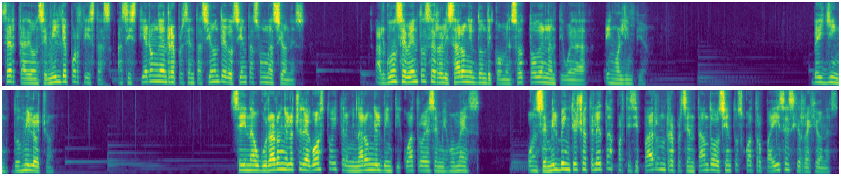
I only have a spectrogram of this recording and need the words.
Cerca de 11.000 deportistas asistieron en representación de 201 naciones. Algunos eventos se realizaron en donde comenzó todo en la antigüedad, en Olimpia. Beijing 2008. Se inauguraron el 8 de agosto y terminaron el 24 de ese mismo mes. 11.028 atletas participaron representando 204 países y regiones.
